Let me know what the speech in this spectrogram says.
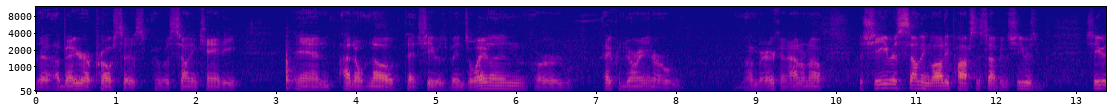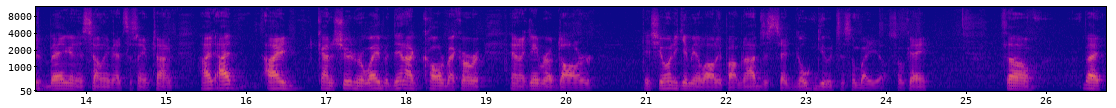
The, a beggar approached us and was selling candy, and I don't know that she was Venezuelan or Ecuadorian or American. I don't know, but she was selling lollipops and stuff, and she was she was begging and selling at the same time. I I I kind of shoot her away, but then I called her back over and I gave her a dollar, and she wanted to give me a lollipop, and I just said, "Go give it to somebody else," okay? So but,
